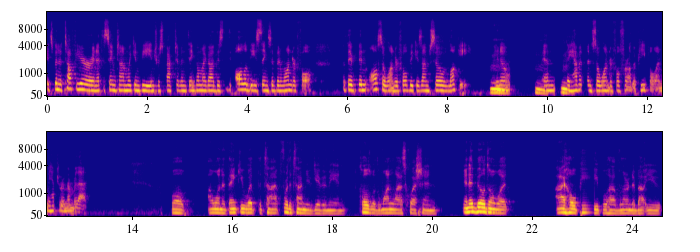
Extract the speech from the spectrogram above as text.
it's been a tough year, and at the same time, we can be introspective and think, oh my God, this all of these things have been wonderful, but they've been also wonderful because I'm so lucky, mm. you know, mm. and mm. they haven't been so wonderful for other people, and we have to remember that. Well, I want to thank you with the time for the time you've given me, and close with one last question, and it builds on what I hope people have learned about you,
